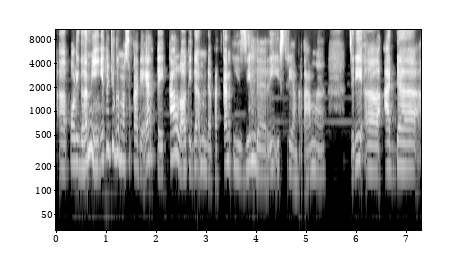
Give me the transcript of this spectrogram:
Uh, poligami itu juga masuk KDRT kalau tidak mendapatkan izin dari istri yang pertama. Jadi uh, ada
